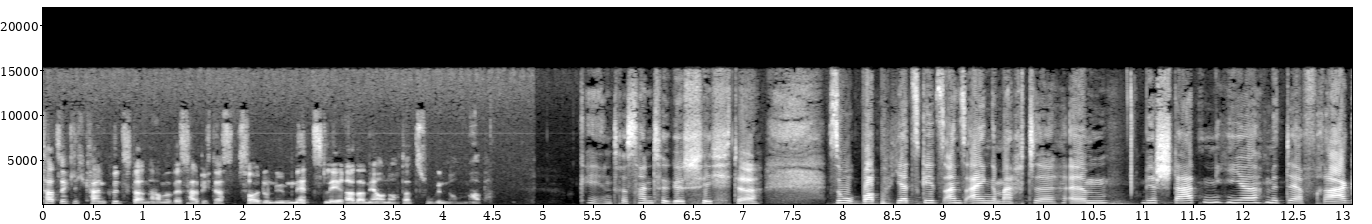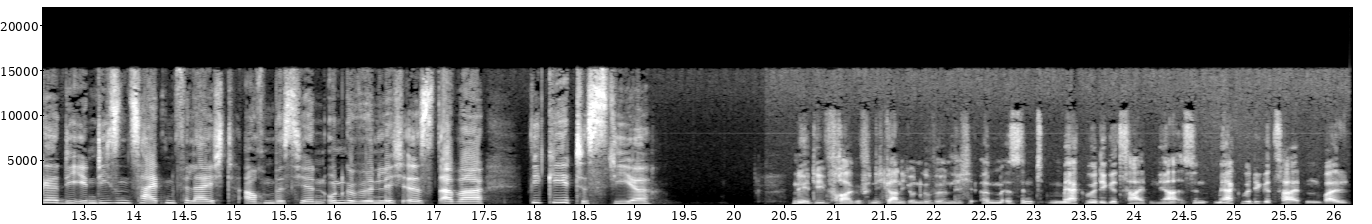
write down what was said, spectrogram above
tatsächlich keinen Künstlername, weshalb ich das Pseudonym Netzlehrer dann ja auch noch dazu genommen habe. Okay, interessante Geschichte. So, Bob, jetzt geht's ans Eingemachte. Ähm, wir starten hier mit der Frage, die in diesen Zeiten vielleicht auch ein bisschen ungewöhnlich ist, aber wie geht es dir? Nee, die Frage finde ich gar nicht ungewöhnlich. Ähm, es sind merkwürdige Zeiten, ja. Es sind merkwürdige Zeiten, weil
